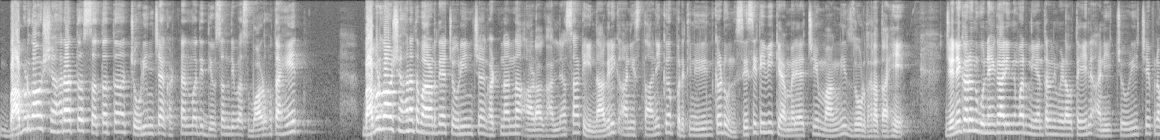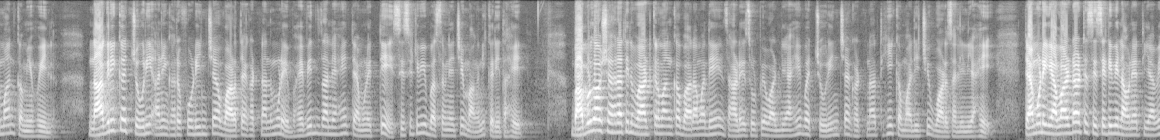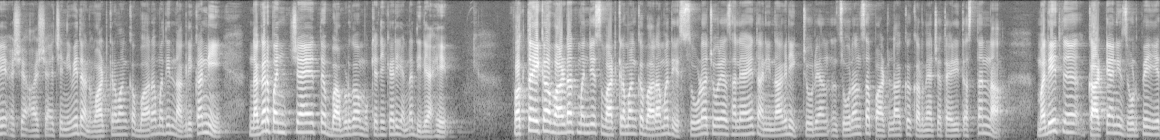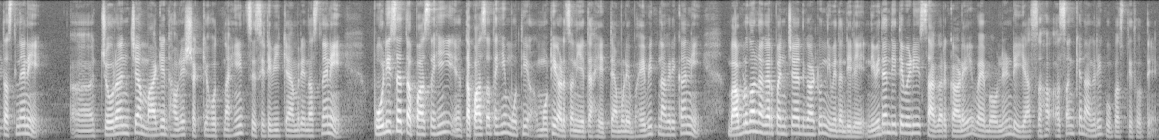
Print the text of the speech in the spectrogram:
बाबुळगाव शहरात सतत चोरींच्या घटनांमध्ये दिवसेंदिवस वाढ होत आहेत बाबुळगाव शहरात वाढत्या चोरींच्या घटनांना आळा घालण्यासाठी नागरिक आणि स्थानिक प्रतिनिधींकडून सी सी टी व्ही कॅमेऱ्याची मागणी जोर धरत आहे. जेणेकरून गुन्हेगारींवर नियंत्रण मिळवता येईल आणि चोरीचे प्रमाण कमी होईल. नागरिक चोरी आणि घरफोडींच्या वाढत्या घटनांमुळे भयभीत झाले आहेत त्यामुळे ते सी सी टी व्ही बसवण्याची मागणी करीत आहेत. बाबुळगाव शहरातील वार्ड क्रमांक बारामध्ये झाडे झुडपे वाढली आहे व चोरींच्या घटनातही कमालीची वाढ झालेली आहे. त्यामुळे या वार्डात सीसीटीव्ही लावण्यात यावे अशा आशयाचे निवेदन वार्ड क्रमांक बारामधील नागरिकांनी नगरपंचायत बाबुळगाव मुख्याधिकारी यांना दिले आहे. फक्त एका वार्डात म्हणजेच वार्ड क्रमांक बारामध्ये सोळा चोऱ्या झाल्या आहेत आणि नागरिक चोऱ्या चोरांचा पाठलाग करण्याच्या तयारीत असताना मध्येच काट्या काटे आणि झोडपे येत असल्याने चोरांच्या मागे धावणे शक्य होत नाही. सी सी टी व्ही कॅमेरे नसल्याने पोलीस तपासही तपासातही मोठी मोठी अडचण येत आहे. त्यामुळे भयभीत नागरिकांनी बाबुळगाव नगरपंचायत गाठून निवेदन दिले. निवेदन देतेवेळी सागर काळे वैभव लेंडी यासह असंख्य नागरिक उपस्थित होते.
